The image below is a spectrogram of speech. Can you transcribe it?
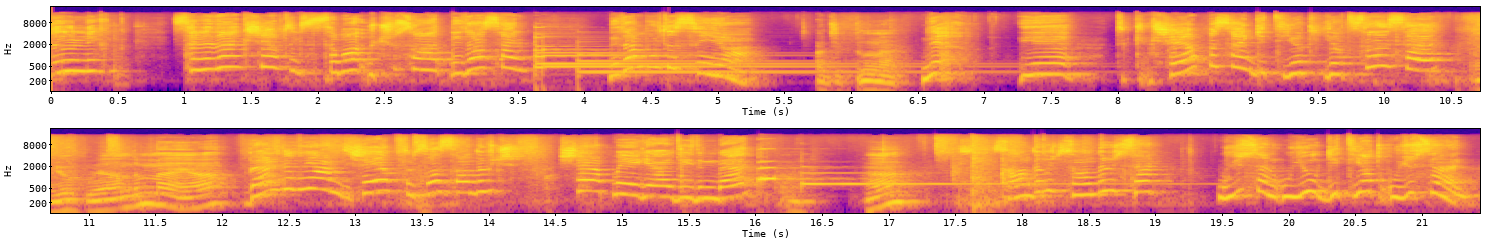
Canım ne... Sen neden şey yaptın? Sabah üçü saat. Neden sen... Neden buradasın ya? Acıktın mı? Ne? Ee, şey yapma sen git yat, yatsana sen. Yok uyandım ben ya. Ben de uyandım. Şey yaptım. Sana sandviç şey yapmaya geldiydim ben. Ha? Sandviç sandviç sen. Uyu sen uyu. Git yat uyu sen.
